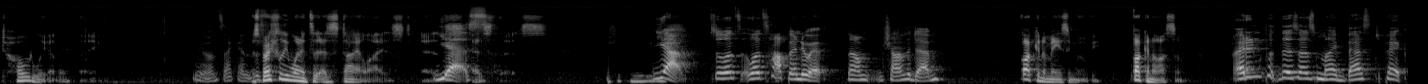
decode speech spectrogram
totally other thing, Give me one second. Especially when it's as stylized as, Yes. as this. yeah. So let's let's hop into it. Um, Shaun of the Dead. Fucking amazing movie. Fucking awesome. I didn't put this as my best pick,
